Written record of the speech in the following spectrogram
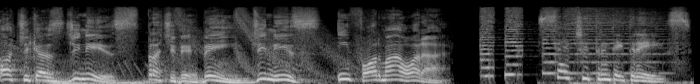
Óticas Diniz, pra te ver bem, Diniz, informa a hora. 733.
